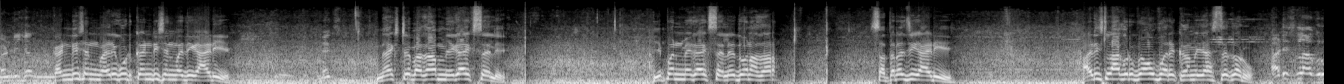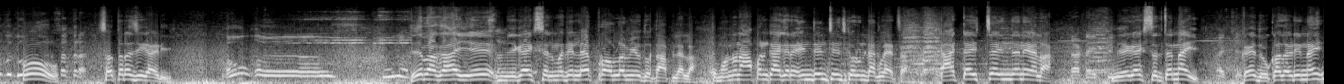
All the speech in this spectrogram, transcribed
कंडिशन कंडिशन व्हेरी गुड कंडिशनमध्ये गाडी आहे. नेक्स्ट नेक्स्ट बघा मेगा एक्सेल आहे. ही पण मेगा एक्सेल आहे दोन हजार सतराची गाडी. अडीच लाख रुपये ऑफर आहे कमी जास्त करू. अडीच लाख रुपये हो सतराची गाडी भाऊ हे बघा हे मेगा एक्सेल मध्ये लॅब प्रॉब्लेम येत होता आपल्याला. तर म्हणून आपण काय करा इंजन चेंज करून टाकला याचा. टाटा एसचा इंजन याला. मेगा एक्सेलचं नाही. काही धोकाधडी नाही.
